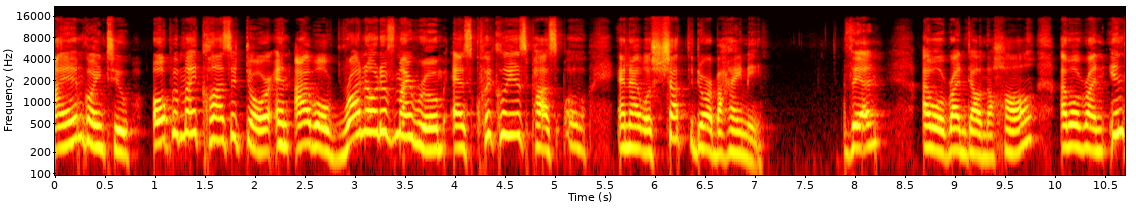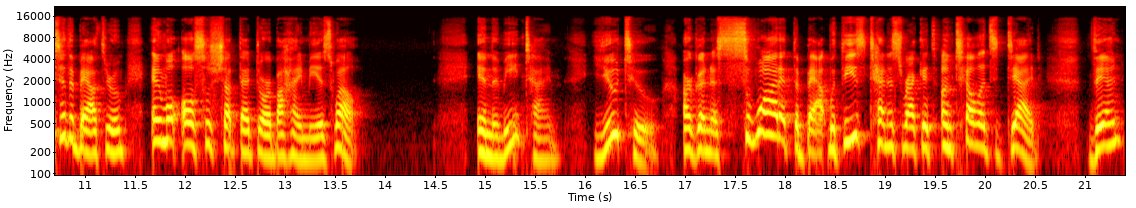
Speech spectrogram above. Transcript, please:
I am going to open my closet door and I will run out of my room as quickly as possible and I will shut the door behind me. Then I will run down the hall, I will run into the bathroom, and will also shut that door behind me as well. In the meantime, you two are going to swat at the bat with these tennis rackets until it's dead. Then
